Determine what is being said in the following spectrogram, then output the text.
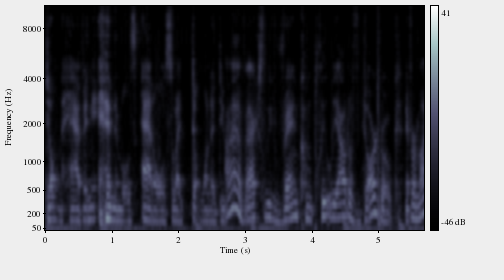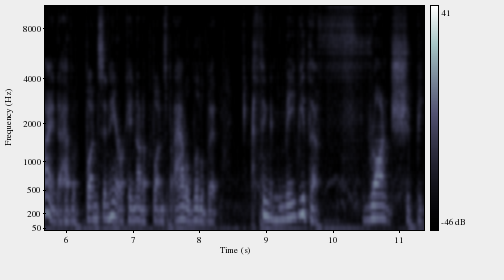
don't have any animals at all, so I don't want to do. I have actually ran completely out of dark oak. Never mind, I have a bunch in here. Okay, not a bunch, but I have a little bit. I think maybe the front should be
